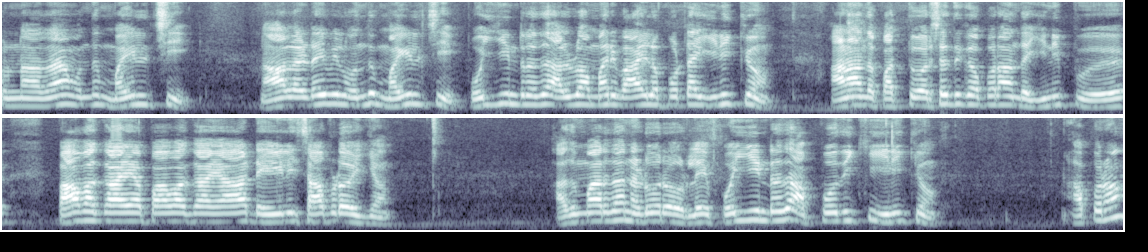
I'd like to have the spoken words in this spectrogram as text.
சொன்னாதான் வந்து மகிழ்ச்சி. நாளடைவில் வந்து மகிழ்ச்சி. பொய்ன்றது அல்வா மாதிரி வாயில் போட்டால் இனிக்கும். ஆனால் அந்த பத்து வருஷத்துக்கு அப்புறம் அந்த இனிப்பு பாவக்காயா பாவக்காயா டெய்லி சாப்பிட வைக்கும். அது மாதிரி தான் நடுவர் அவர்களே. பொய்ன்றது அப்போதைக்கு இனிக்கும். அப்புறம்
